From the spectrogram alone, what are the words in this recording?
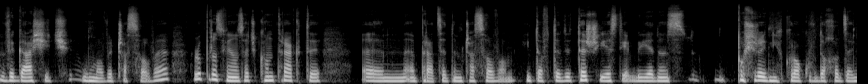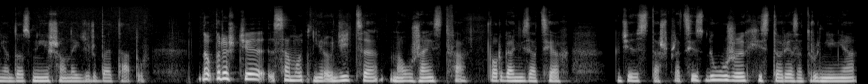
wygasić umowy czasowe lub rozwiązać kontrakty pracę tymczasową. I to wtedy też jest jakby jeden z pośrednich kroków dochodzenia do zmniejszonej liczby etatów. No wreszcie samotni rodzice, małżeństwa w organizacjach, gdzie staż pracy jest dłuży, historia zatrudnienia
